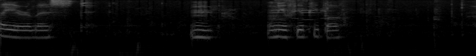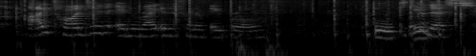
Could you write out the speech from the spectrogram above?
Player list. Hmm. Only a few people. I taunted and right in front of April. Ooh, Look at this.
